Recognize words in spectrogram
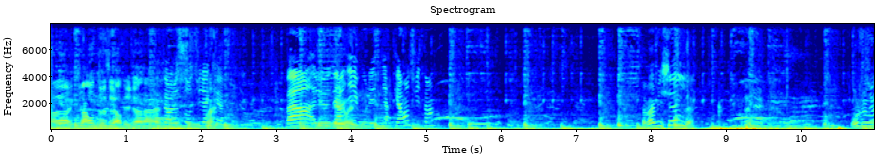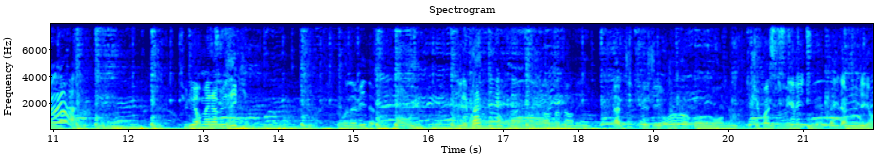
Ah ouais, 42 heures déjà là. faut faire le tour du lac. Bah, le dernier, ouais. il voulait tenir 48, hein. Ça va Michel? Bonjour. Tu lui remets la musique? Oh David Il est prêt Ça va pas tarder. La petite musique. Oh, Je sais pas s'il mérite, mais là, il a filé. Hein.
